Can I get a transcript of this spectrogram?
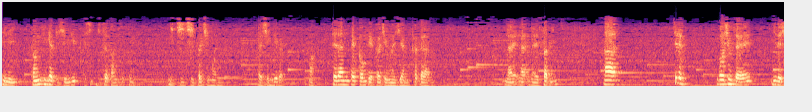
因为通气业的成立就是以这方式做，以支持高清湾的成立的。哦，这咱在讲到高清湾先，较过来来来来说明啊。这个吴修泽，伊就是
